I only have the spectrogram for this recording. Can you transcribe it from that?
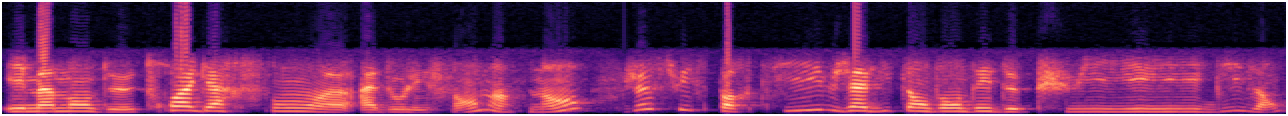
et maman de trois garçons euh, adolescents maintenant. Je suis sportive, j'habite en Vendée depuis dix ans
